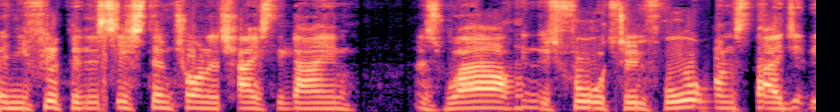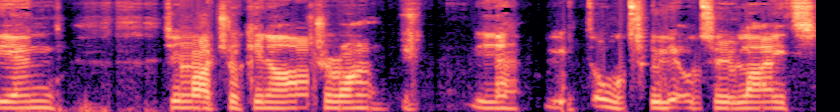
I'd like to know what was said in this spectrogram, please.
Then you're flipping the system, trying to chase the game as well. I think it was 4 2 4 at one stage at the end. Gerrard chucking Archer on. Yeah, it's all too little too late.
